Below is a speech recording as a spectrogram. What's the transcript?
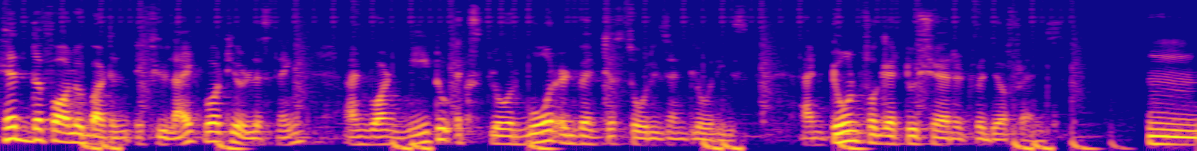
Hit the follow button if you like what you're listening and want me to explore more adventure stories and glories. And don't forget to share it with your friends. Hmm.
